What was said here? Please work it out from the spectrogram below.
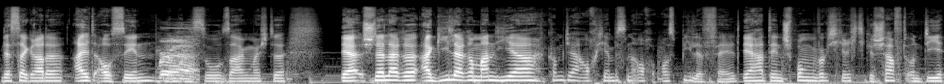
lässt er gerade alt aussehen, Bruh. wenn man das so sagen möchte. Der schnellere, agilere Mann hier kommt ja auch hier ein bisschen auch aus Bielefeld. Der hat den Sprung wirklich richtig geschafft und die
